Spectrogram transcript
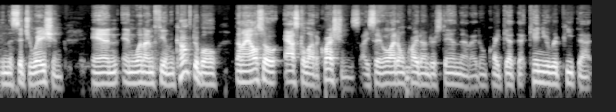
in the situation, and and when I'm feeling comfortable, then I also ask a lot of questions. I say, "Oh, I don't quite understand that. I don't quite get that. Can you repeat that?"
